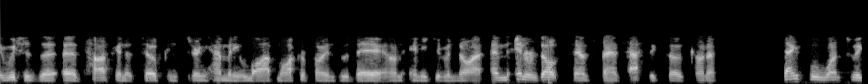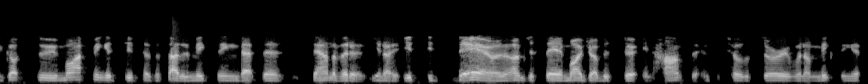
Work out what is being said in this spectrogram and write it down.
which is a, a, task in itself, considering how many live microphones were there on any given night. And the end result sounds fantastic. So it's kind of thankful once we got to my fingertips as I started mixing that the sound of it, you know, it, it's there and I'm just there. My job is to enhance it and to tell the story when I'm mixing it.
